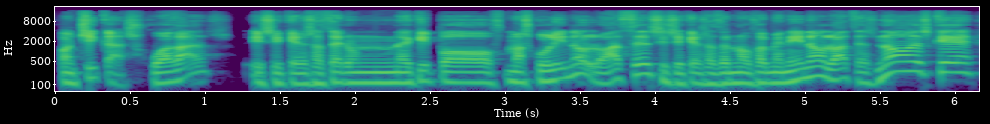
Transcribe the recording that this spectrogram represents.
con chicas, juegas. Y si quieres hacer un equipo masculino, lo haces. Y si quieres hacer uno femenino, lo haces. No, es que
